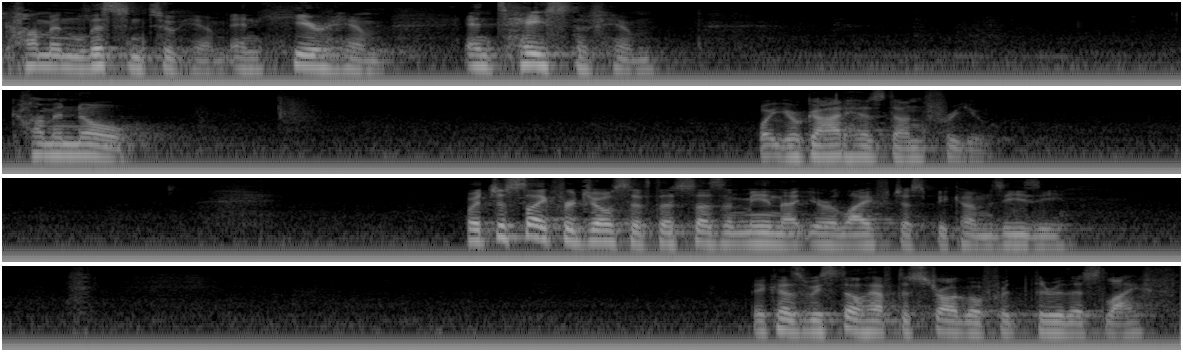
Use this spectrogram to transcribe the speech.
Come and listen to him and hear him and taste of him. Come and know what your God has done for you. But just like for Joseph, this doesn't mean that your life just becomes easy. Because we still have to struggle for, through this life.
